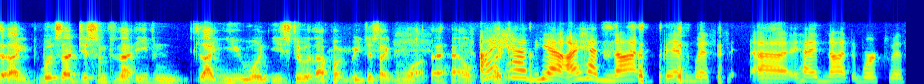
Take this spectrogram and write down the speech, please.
like was that just something that even like you weren't used to at that point? Were you just like what the hell? I like... had yeah i had not been with uh i had not worked with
